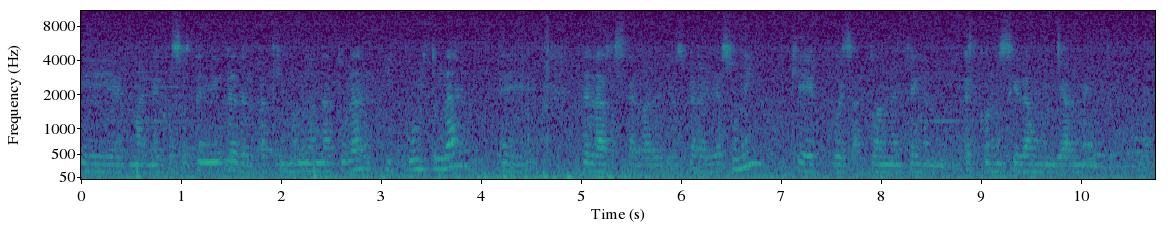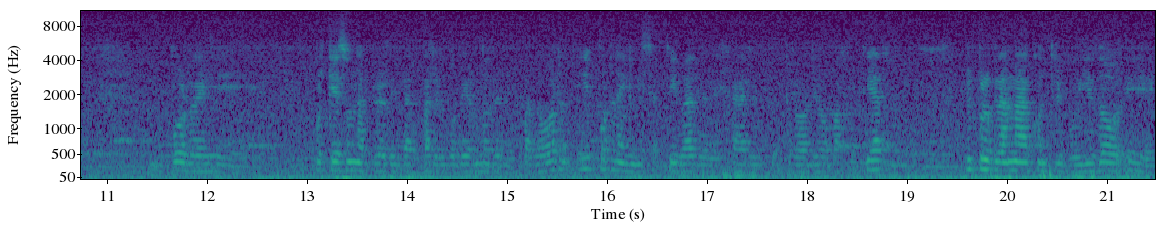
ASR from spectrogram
y el manejo sostenible del patrimonio natural y cultural eh, de la Reserva de Biosfera Yasuní, que pues actualmente es conocida mundialmente por porque es una prioridad para el gobierno del Ecuador y por la iniciativa de dejar el petróleo bajo tierra. El programa ha contribuido eh,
